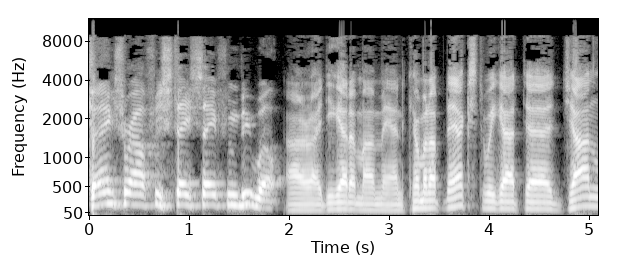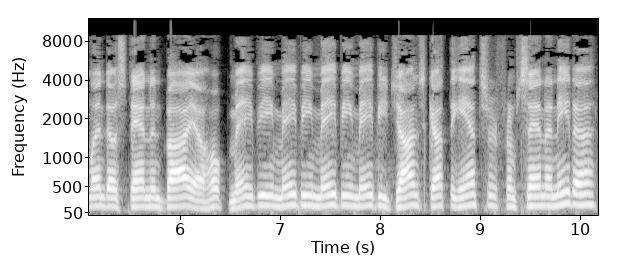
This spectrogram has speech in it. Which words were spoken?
Thanks, Ralphie. Stay safe and be well. All right, you got it, my man. Coming up next, we got uh, Jon Lindo standing by. I hope maybe, maybe, maybe, maybe John's got the answer from Santa Anita.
